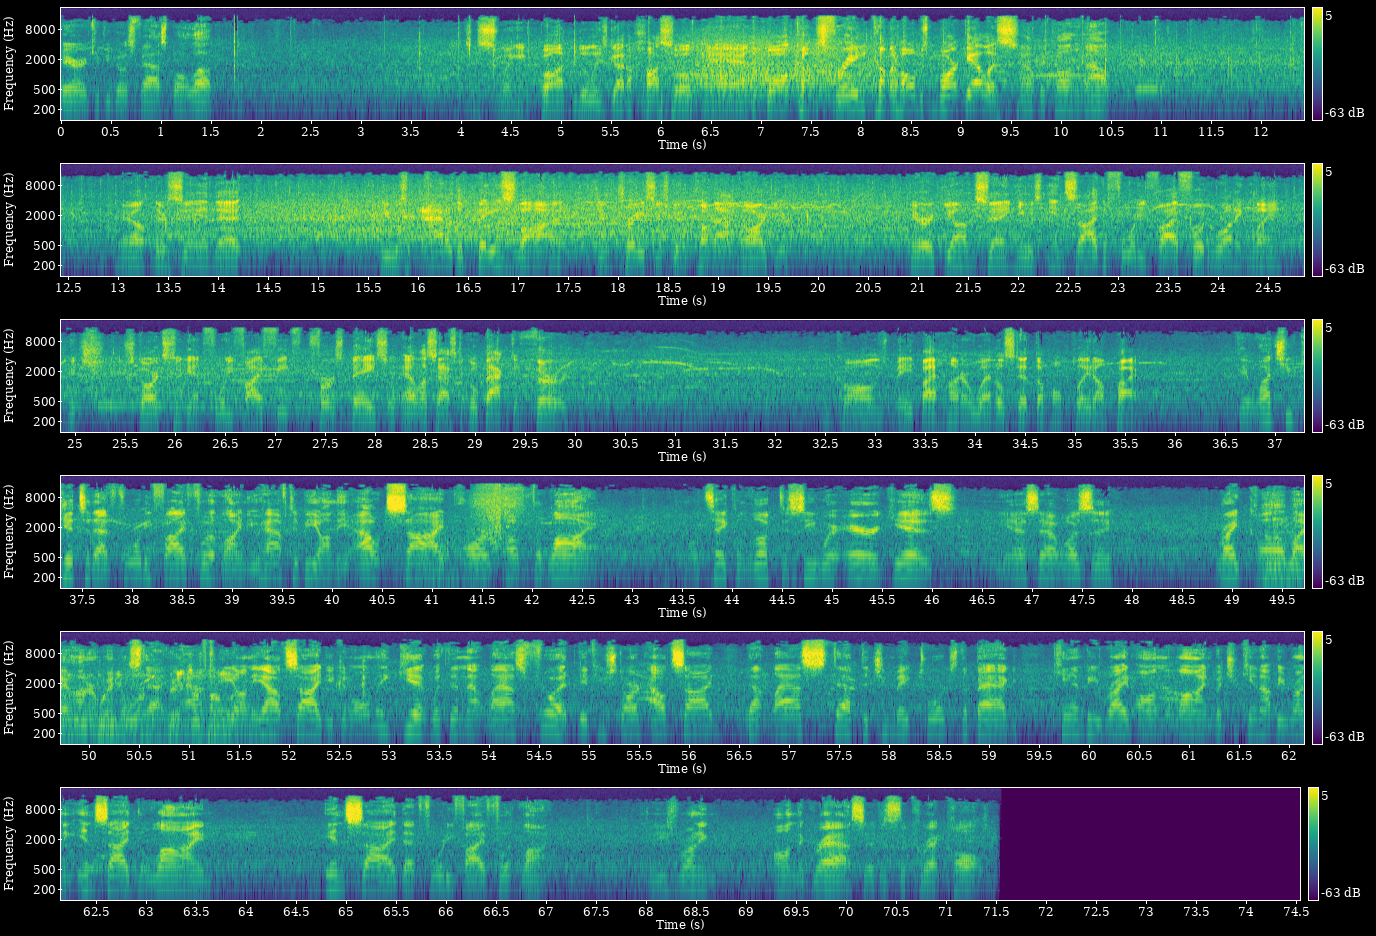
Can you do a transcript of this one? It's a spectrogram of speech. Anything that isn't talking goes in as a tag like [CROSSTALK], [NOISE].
Eric if he goes fastball up. It's a swinging bunt. Lilly's got a hustle, and the ball comes free. Coming home is Mark Ellis. Now they're calling him out. Well, they're saying that he was out of the baseline. Jim Tracy's going to come out and argue. Eric Young saying he was inside the 45-foot running lane, which starts again 45 feet from first base. So Ellis has to go back to third. The call is made by Hunter Wendelstedt, the home plate umpire. Okay, once you get to that 45 foot line, you have to be on the outside part of the line. We'll take a look to see where Eric is. Yes, that was the right call by [LAUGHS] Hunter Wendelstedt. You have to be on the outside. You can only get within that last foot if you start outside. That last step that you make towards the bag can be right on the line, but you cannot be running inside the line, inside that 45 foot line. He's running on the grass. That is the correct call.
